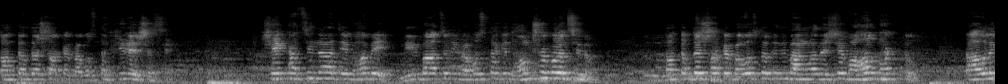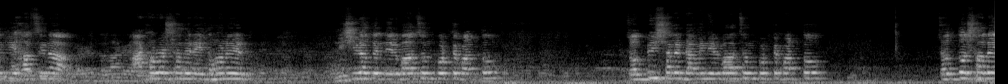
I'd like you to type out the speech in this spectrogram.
তত্ত্বাবধায়ক সরকার ব্যবস্থা ফিরে এসেছে। শেখ হাসিনা যেভাবে নির্বাচনী ব্যবস্থাকে ধ্বংস করেছিল, তত্ত্বাবধায়ক সরকার ব্যবস্থা যদি বাংলাদেশে বহাল থাকতো, তাহলে কি হাসিনা আঠারো সালের এই ধরনের নিশিরাতের নির্বাচন করতে পারতো? চব্বিশ সালে দামি নির্বাচন করতে পারতো, চোদ্দ সালে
